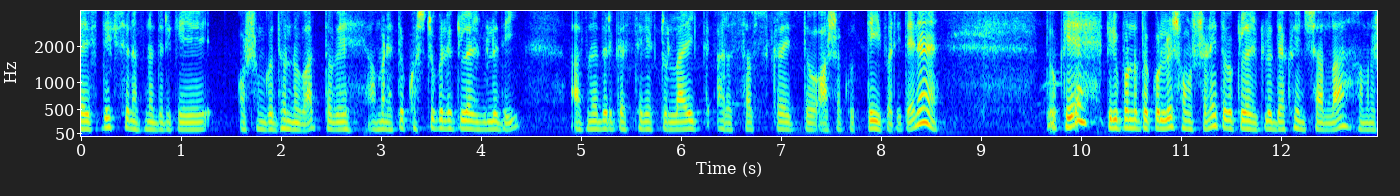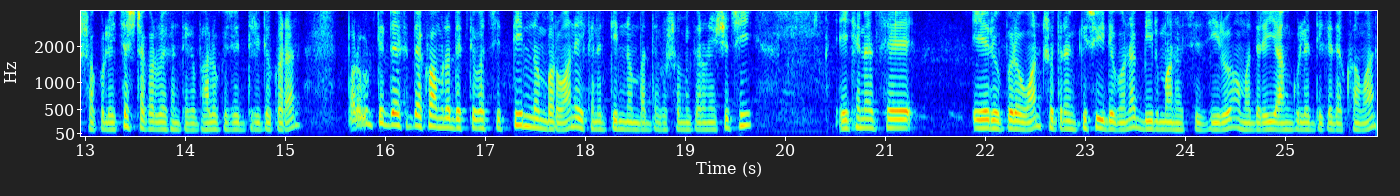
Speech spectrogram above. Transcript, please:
লাইভ দেখছেন, আপনাদেরকে অসংখ্য ধন্যবাদ। তবে আমরা এত কষ্ট করে ক্লাসগুলো দিই, আপনাদের কাছ থেকে একটু লাইক আর সাবস্ক্রাইব তো আশা করতেই পারি, তাই না? তো ওকে, কৃপণতা করলে সমস্যা নেই, তবে ক্লাসগুলো দেখো ইনশাল্লাহ আমরা সকলেই চেষ্টা করব এখান থেকে ভালো কিছু ধৃত করার। পরবর্তী দেখ দেখো, আমরা দেখতে পাচ্ছি তিন নম্বর ওয়ান এখানে তিন নম্বর দেখো সমীকরণ এসেছি। এইখানে আছে এর উপরে ওয়ান সুতরাং কিছুই দেবো না। বির মান হচ্ছে জিরো আমাদের এই আঙ্গুলের দিকে দেখো আমার।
